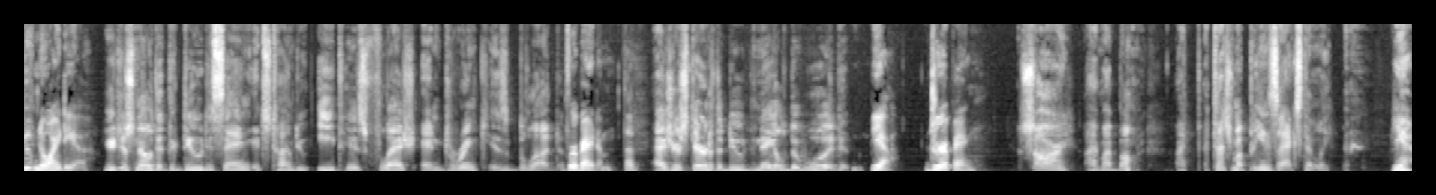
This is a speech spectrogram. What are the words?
You have no idea. You just know that the dude is saying it's time to eat his flesh and drink his blood. Verbatim. That, As you're staring at the dude nailed to wood. yeah, dripping. Sorry, I have my bone. I, I touched my penis accidentally. Yeah.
